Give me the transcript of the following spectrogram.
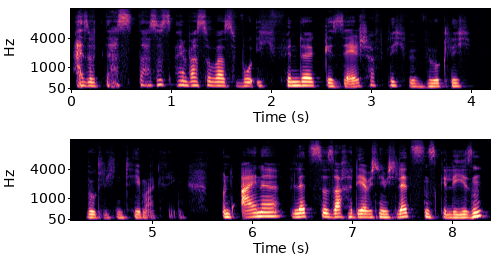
also das, das ist einfach sowas, wo ich finde, gesellschaftlich wir wirklich wirklich ein Thema kriegen. Und eine letzte Sache, die habe ich nämlich letztens gelesen.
